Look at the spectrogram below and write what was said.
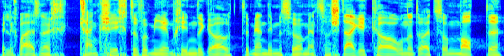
Weil ich weiß noch, ich kenne Geschichten von mir im Kindergarten. Wir haben immer so, wir haben so einen Stege gehabt, unten da so eine Matte.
